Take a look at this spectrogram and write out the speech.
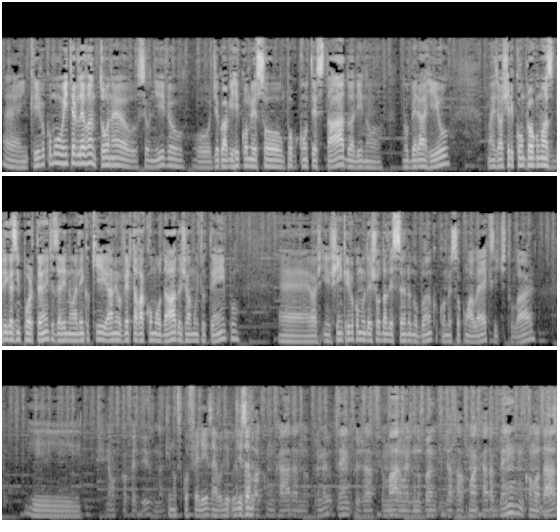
É incrível como o Inter levantou né, o seu nível. O Diego Aguirre começou um pouco contestado ali no, no Beira Rio, mas eu acho que ele comprou algumas brigas importantes ali no elenco que, a meu ver, estava acomodado já há muito tempo. É, eu ach- eu achei incrível como deixou o D'Alessandro no banco, começou com o Alex titular e não ficou feliz, né? que não ficou feliz. Né? O, o Ele Lisandro, tava com um cara no primeiro tempo, já filmaram ele no banco, já tava com uma cara bem incomodada.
